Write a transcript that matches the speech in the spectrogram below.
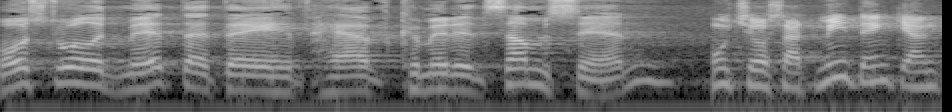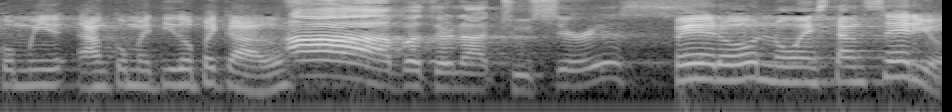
Most will admit that they have committed some sin. Muchos admiten que han, han cometido pecado, Ah, but they're not too serious. pero no es tan serio.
